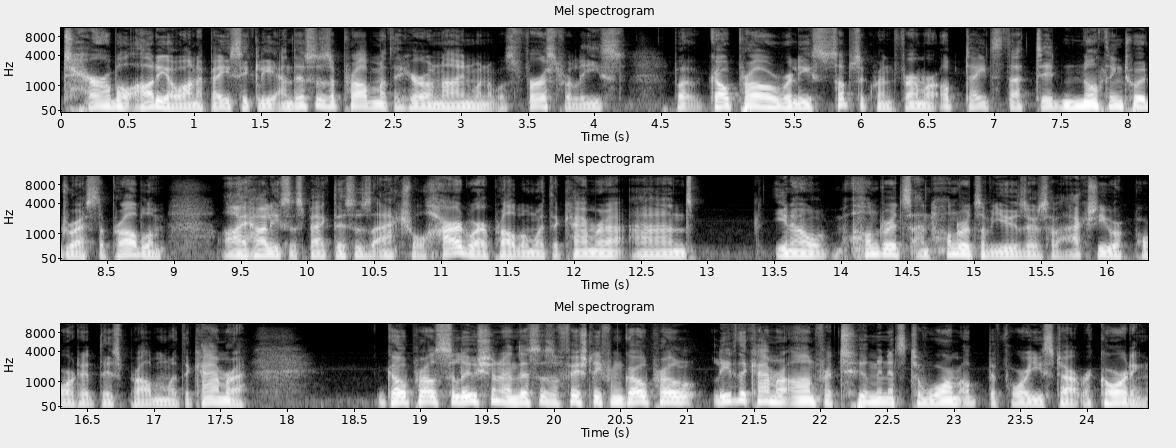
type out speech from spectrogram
terrible audio on it basically, and this is a problem with the Hero 9 when it was first released, but GoPro released subsequent firmware updates that did nothing to address the problem. I highly suspect this is actual hardware problem with the camera and you know, hundreds and hundreds of users have actually reported this problem with the camera. GoPro's solution, and this is officially from GoPro, leave the camera on for two minutes to warm up before you start recording.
